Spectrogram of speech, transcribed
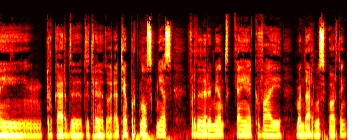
em trocar de, de, treinador. Até porque não se conhece verdadeiramente quem é que vai mandar no Sporting,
